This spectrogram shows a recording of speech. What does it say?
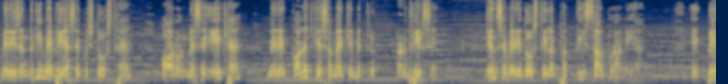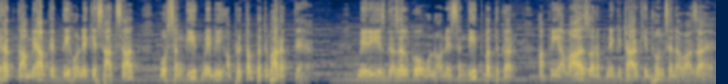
मेरी ज़िंदगी में भी ऐसे कुछ दोस्त हैं और उनमें से एक हैं मेरे कॉलेज के समय के मित्र रणधीर सिंह, जिनसे मेरी दोस्ती लगभग तीस साल पुरानी है। एक बेहद कामयाब व्यक्ति होने के साथ साथ वो संगीत में भी अप्रतम प्रतिभा रखते हैं। मेरी इस गज़ल को उन्होंने संगीतबद्ध कर अपनी आवाज़ और अपने गिटार की धुन से नवाजा है।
